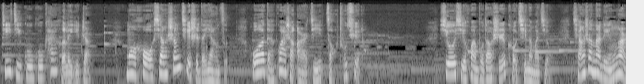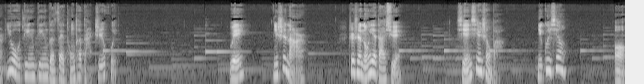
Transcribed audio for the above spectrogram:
叽叽咕咕开合了一阵儿，幕后像生气似的样子，豁地挂上耳机走出去了。休息换不到十口气那么久。墙上那灵儿又叮叮的在同他打知会。喂，你是哪儿？这是农业大学。贤先生吧？你贵姓？哦，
